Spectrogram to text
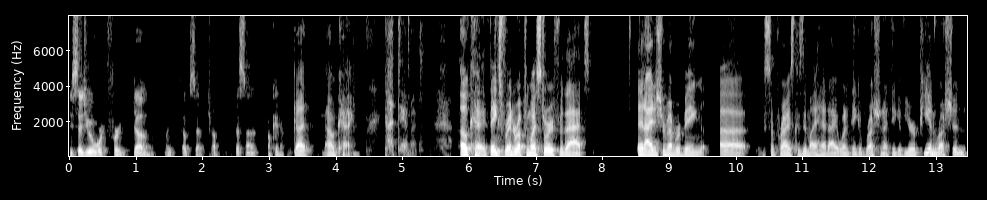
You said you worked for dub, like dubstep drop. That's not okay. Got okay. God damn it. Okay. Thanks for interrupting my story for that. And I just remember being uh surprised because in my head, I when I think of Russian, I think of European Russian,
